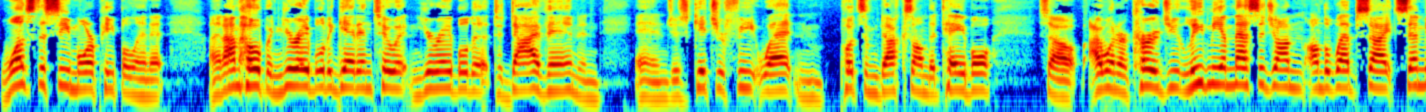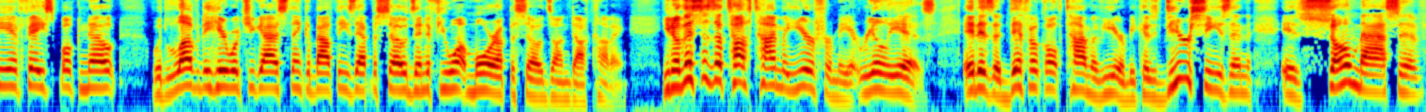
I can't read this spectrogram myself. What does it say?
wants to see more people in it, and I'm hoping you're able to get into it and you're able to, to dive in and, and just get your feet wet and put some ducks on the table. So I want to encourage you, leave me a message on, on the website, send me a Facebook note. Would love to hear what you guys think about these episodes and if you want more episodes on duck hunting. You know, this is a tough time of year for me. It really is. It is a difficult time of year because deer season is so massive,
